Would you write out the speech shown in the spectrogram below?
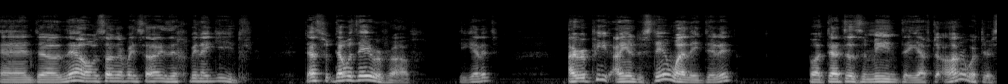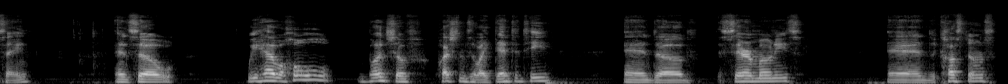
And uh, now all of a sudden, everybody says "Ich bin Agid." That's that was Erev You get it? I repeat, I understand why they did it, but that doesn't mean that you have to honor what they're saying. And so we have a whole bunch of questions of identity and uh, ceremonies and customs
